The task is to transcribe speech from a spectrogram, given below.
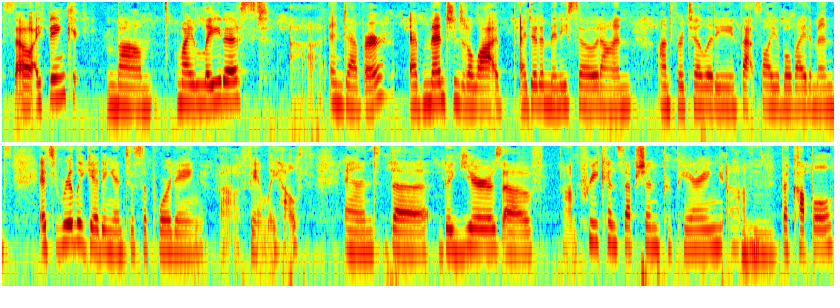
So I think um, my latest uh, endeavor, I've mentioned it a lot. I've, i did a mini sode on on fertility, fat soluble vitamins. It's really getting into supporting uh, family health and the the years of um, preconception, preparing um, mm-hmm. the couple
